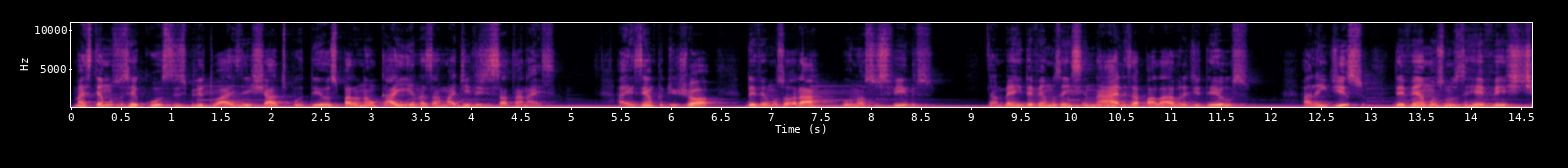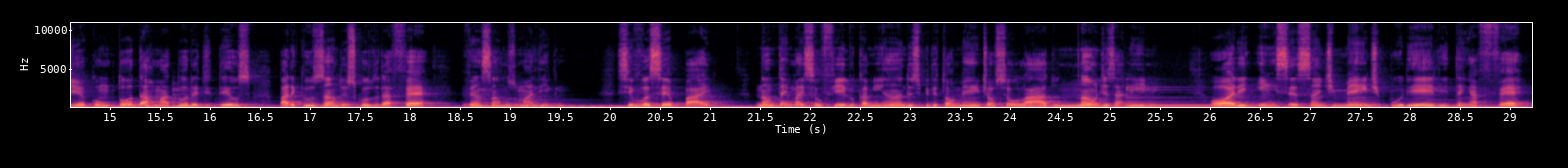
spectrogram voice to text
mas temos os recursos espirituais deixados por Deus para não cair nas armadilhas de Satanás. A exemplo de Jó, devemos orar por nossos filhos. Também devemos ensinar-lhes a palavra de Deus. Além disso, devemos nos revestir com toda a armadura de Deus para que, usando o escudo da fé, vençamos o maligno. Se você, pai, não tem mais seu filho caminhando espiritualmente ao seu lado, não desanime. Ore incessantemente por ele e tenha fé.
